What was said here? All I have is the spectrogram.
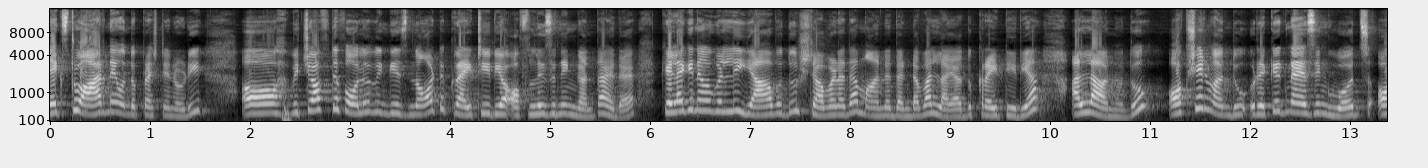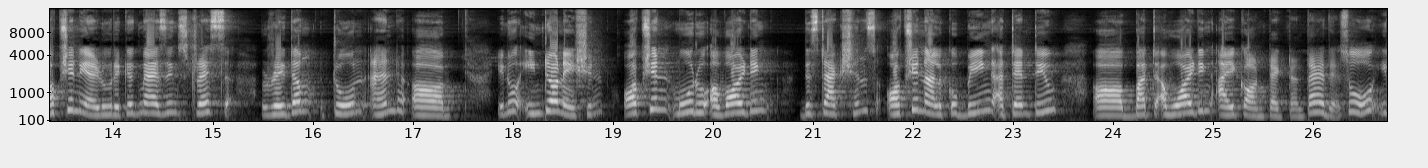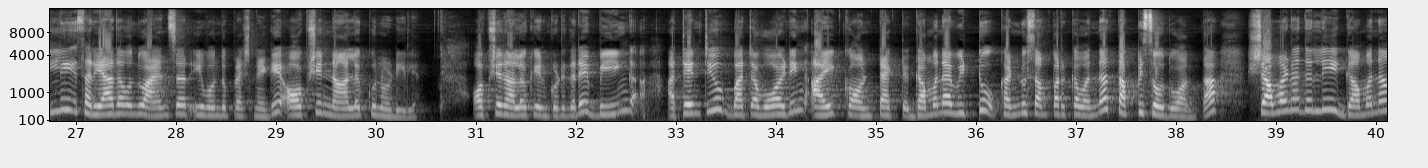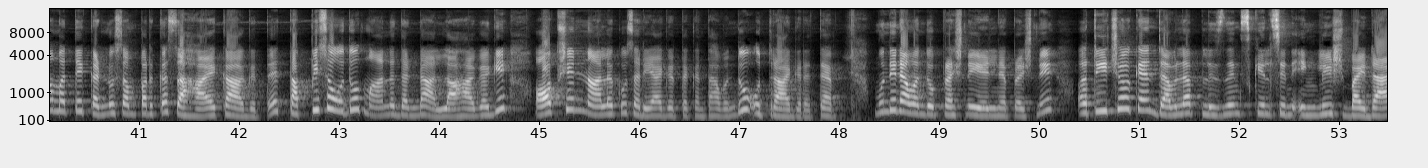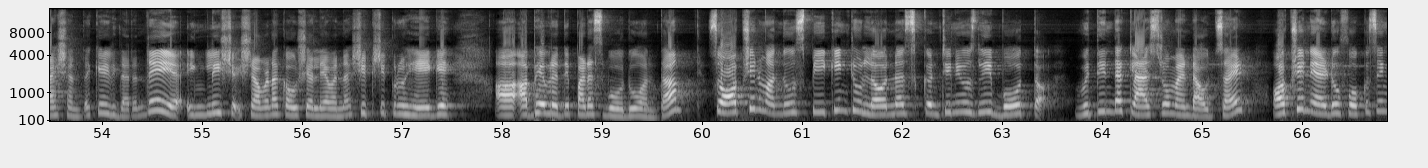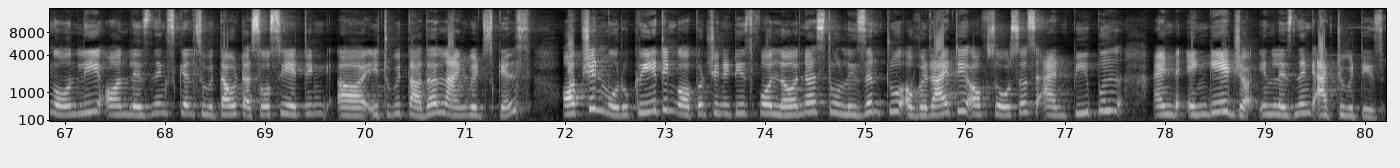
ನೆಕ್ಸ್ಟು ಆರನೇ ಒಂದು ಪ್ರಶ್ನೆ ನೋಡಿ. Which of the following is not criteria of listening ಅಂತ ಇದೆ. ಕೆಳಗಿನವುಗಳಲ್ಲಿ ಯಾವುದು ಶ್ರವಣದ ಮಾನದಂಡವಲ್ಲ? ಯಾವುದು ಕ್ರೈಟೀರಿಯಾ ಅಲ್ಲ ಅನ್ನೋದು. ಆಪ್ಷನ್ ಒಂದು ರೆಕಗ್ನೈಸಿಂಗ್ ವರ್ಡ್ಸ್ ಆಪ್ಷನ್ ಎರಡು recognising stress rhythm tone and you know intonation option ಮೂರು ಅವಾಯ್ಡಿಂಗ್ ಡಿಸ್ಟ್ರಾಕ್ಷನ್ಸ್ ಆಪ್ಷನ್ ನಾಲ್ಕು being attentive but avoiding eye contact ಅಂತ ಇದೆ. ಸೊ ಇಲ್ಲಿ ಸರಿಯಾದ ಒಂದು ಆನ್ಸರ್ ಈ ಒಂದು ಪ್ರಶ್ನೆಗೆ ಆಪ್ಷನ್ ನಾಲ್ಕು ನೋಡಿ ಇಲ್ಲಿ. ಆಪ್ಷನ್ ಆಲೋಕೆ ಏನು ಕೊಟ್ಟಿದ್ದಾರೆ being attentive but avoiding eye contact ಗಮನವಿಟ್ಟು ಕಣ್ಣು ಸಂಪರ್ಕವನ್ನು ತಪ್ಪಿಸೋದು ಅಂತ. ಶ್ರವಣದಲ್ಲಿ ಗಮನ ಮತ್ತು ಕಣ್ಣು ಸಂಪರ್ಕ ಸಹಾಯಕ ಆಗುತ್ತೆ. ತಪ್ಪಿಸೋದು ಮಾನದಂಡ ಅಲ್ಲ. ಹಾಗಾಗಿ ಆಪ್ಷನ್ ನಾಲ್ಕು ಸರಿಯಾಗಿರ್ತಕ್ಕಂತಹ ಒಂದು ಉತ್ತರ ಆಗಿರುತ್ತೆ. ಮುಂದಿನ ಒಂದು ಪ್ರಶ್ನೆ, ಏಳನೇ ಪ್ರಶ್ನೆ. A teacher can develop listening skills in English by dash ಅಂತ ಕೇಳಿದ್ದಾರೆ. ಅಂದರೆ ಇಂಗ್ಲೀಷ್ ಶ್ರವಣ ಕೌಶಲ್ಯವನ್ನು ಶಿಕ್ಷಕರು ಹೇಗೆ ಅಭಿವೃದ್ಧಿ ಪಡಿಸ್ಬೋದು ಅಂತ. ಸೊ ಆಪ್ಷನ್ ಒಂದು speaking to learners continuously both within the classroom and outside option ಎರಡು focusing only on listening skills without associating it with other language skills option ಮೂರು creating opportunities for learners to listen to a variety of sources and people and engage in listening activities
